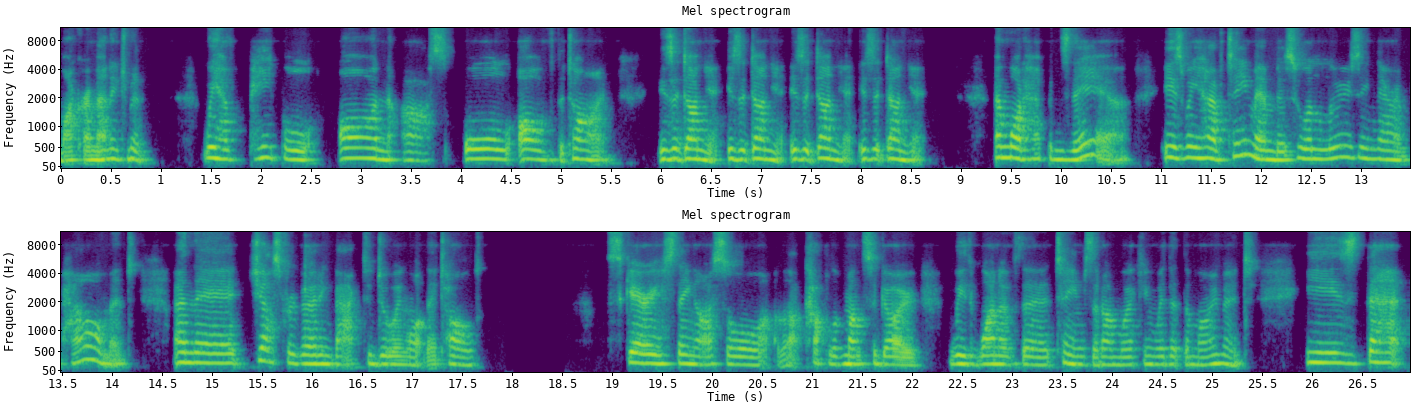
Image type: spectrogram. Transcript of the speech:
Micromanagement. We have people on us all of the time. Is it done yet? Is it done yet? Is it done yet? Is it done yet? And what happens there is we have team members who are losing their empowerment and they're just reverting back to doing what they're told. Scariest thing I saw a couple of months ago with one of the teams that I'm working with at the moment is that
